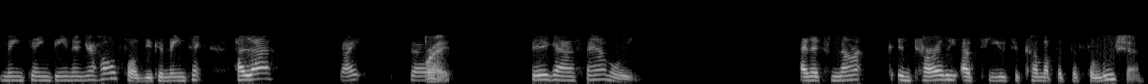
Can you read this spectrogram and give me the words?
maintain being in your household. You can maintain, hello, right? So right. big ass family. And it's not entirely up to you to come up with the solution.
